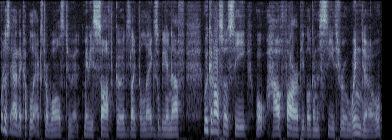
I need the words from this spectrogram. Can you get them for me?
we'll just add a couple of extra walls to it. Maybe soft goods like the legs will be enough. We can also see well, how far people are going to see through a window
